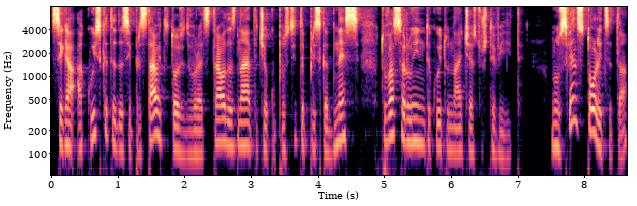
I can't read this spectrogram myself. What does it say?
Сега, ако искате да си представите този дворец, трябва да знаете, че ако посетите Плиска днес, това са руините, които най-често ще видите. Но освен столицата,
